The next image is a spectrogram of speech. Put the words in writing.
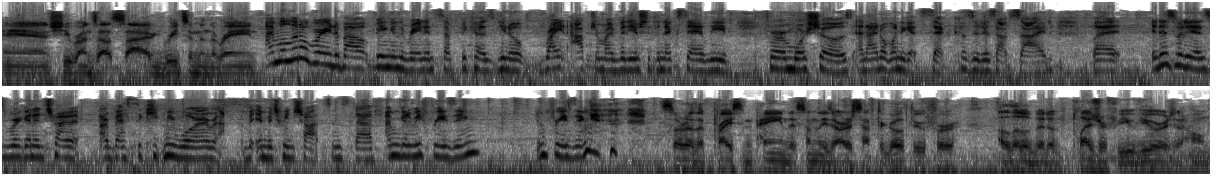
and she runs outside and greets him in the rain. I'm a little worried about being in the rain and stuff because, you know, right after my video shoot the next day I leave for more shows and I don't want to get sick because it is outside. But it is what it is. We're going to try our best to keep me warm in between shots and stuff. I'm going to be freezing. I'm freezing. sort of the price and pain that some of these artists have to go through for a little bit of pleasure for you viewers at home.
